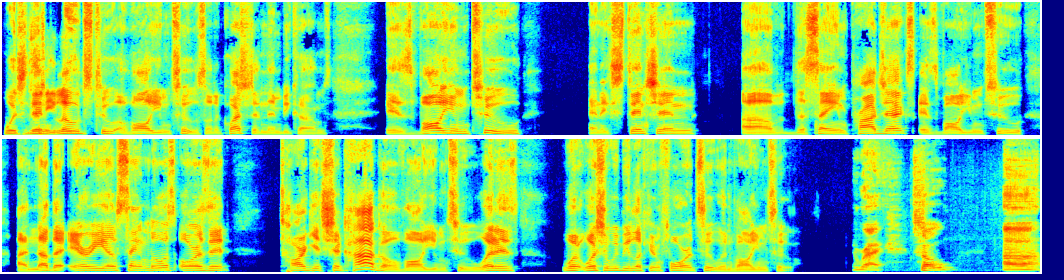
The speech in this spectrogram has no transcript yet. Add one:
which then yes. alludes to a Volume Two. So the question then becomes: Is Volume Two an extension of the same projects? Is Volume Two another area of St. Louis, or is it Target Chicago Volume Two. What is what what should we be looking forward to in Volume Two? Right. So, uh,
